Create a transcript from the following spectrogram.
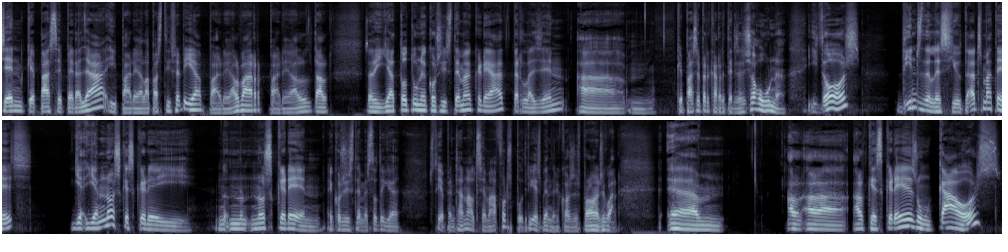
gent que passe per allà i pare a la pastisseria, pare al bar, pare al tal... És a dir, hi ha tot un ecosistema creat per la gent eh, que passa per carreteres. Això una. I dos, dins de les ciutats mateix, ja, ja no és que es creï no, no, no es creen ecosistemes, tot i que, hòstia, pensant als semàfors podries vendre coses, però és igual. Eh, el, el, el que es crea és un caos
